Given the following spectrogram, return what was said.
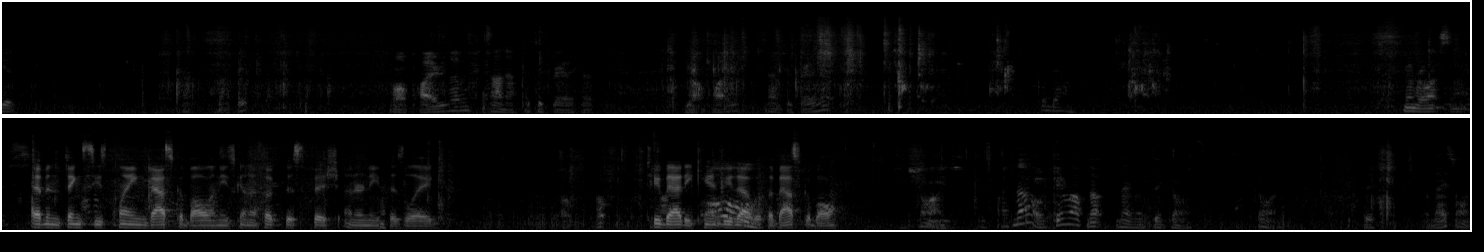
get. Oh, stop it. You want pliers, Evan? Oh no, it just barely hit. You want pliers? No, it just barely hit. Go down. Remember once. Yours. Evan thinks he's playing basketball and he's gonna hook this fish underneath his leg. Oh, Too bad he can't do that Oh. with a basketball. Come on. no, it came off. No, no, no, think, go on. Go on. Fish. A nice one.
